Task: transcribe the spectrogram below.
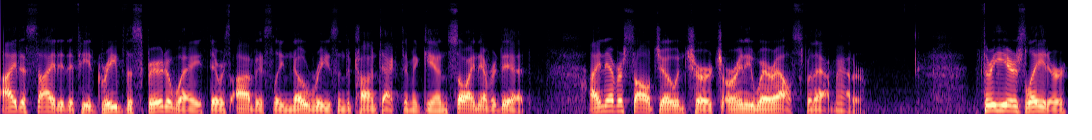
I decided if he had grieved the Spirit away, there was obviously no reason to contact him again, so I never did. I never saw Joe in church or anywhere else for that matter. Three years later,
